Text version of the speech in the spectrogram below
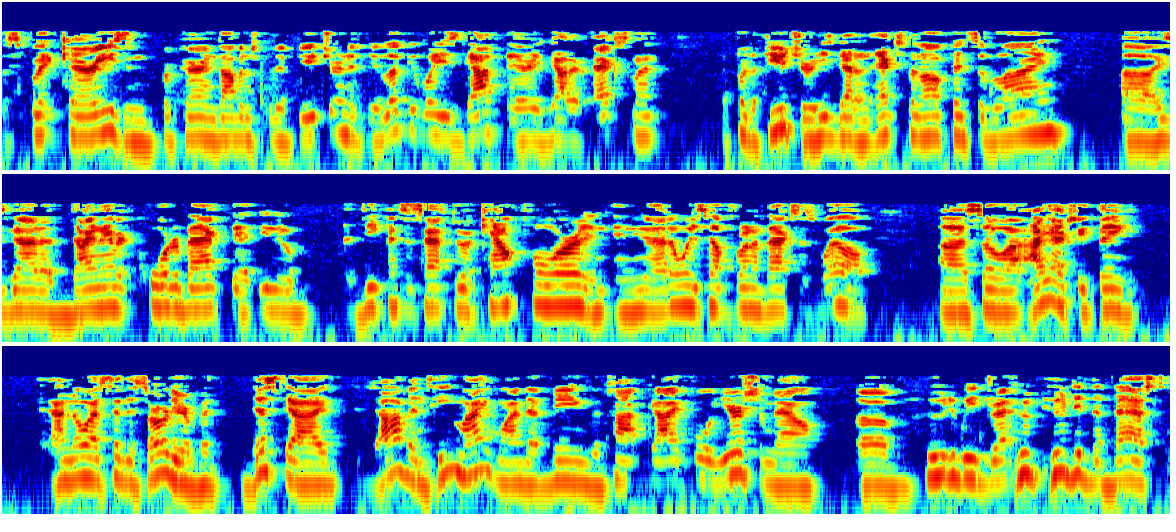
split carries and preparing Dobbins for the future. And if you look at what he's got there, he's got an excellent for the future. He's got an excellent offensive line. Uh, he's got a dynamic quarterback that you know defenses have to account for, and, and you know that always helps running backs as well. Uh, so I actually think, I know I said this earlier, but this guy Dobbins, he might wind up being the top guy four years from now of who did we dra- who who did the best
